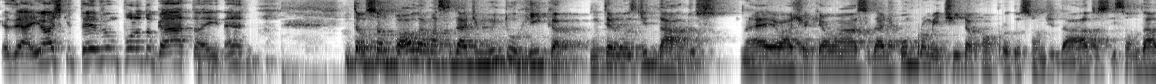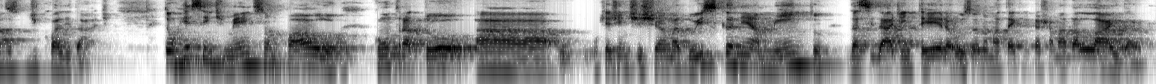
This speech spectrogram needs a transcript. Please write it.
quer dizer, aí eu acho que teve um pulo do gato aí, né? Então, São Paulo é uma cidade muito rica em termos de dados, né? Eu acho que é uma cidade comprometida com a produção de dados e são dados de qualidade. Então, recentemente, São Paulo contratou a, o que a gente chama do escaneamento da cidade inteira usando uma técnica chamada LiDAR,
